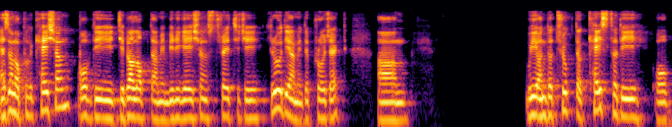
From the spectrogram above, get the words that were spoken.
as an application of the developed I mean, mitigation strategy through the, I mean, the project, um, we undertook the case study of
